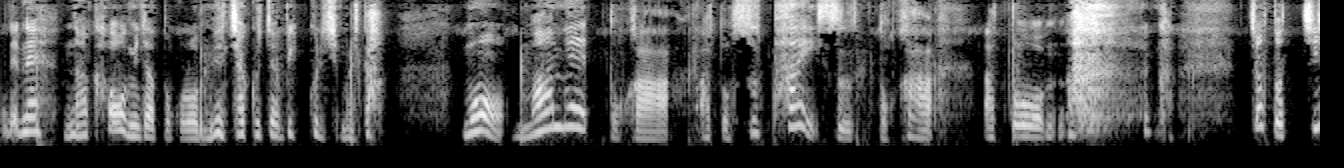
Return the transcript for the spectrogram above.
でね、中を見たところめちゃくちゃびっくりしました。もう、豆とか、あとスパイスとか、あと、なんか、ちょっとちっ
